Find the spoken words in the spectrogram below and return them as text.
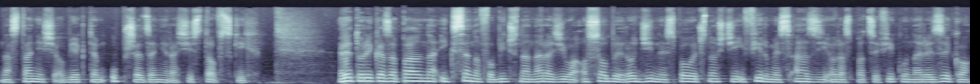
na stanie się obiektem uprzedzeń rasistowskich. Retoryka zapalna i ksenofobiczna naraziła osoby, rodziny, społeczności i firmy z Azji oraz Pacyfiku na ryzyko.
